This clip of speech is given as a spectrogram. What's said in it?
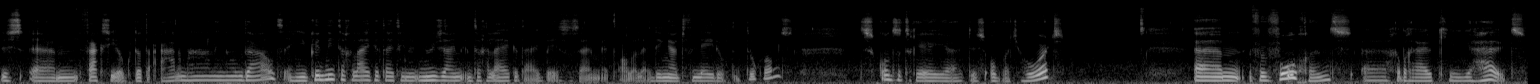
Dus um, vaak zie je ook dat de ademhaling ook daalt. En je kunt niet tegelijkertijd in het nu zijn en tegelijkertijd bezig zijn met allerlei dingen uit het verleden of de toekomst. Dus concentreer je dus op wat je hoort. Um, vervolgens uh, gebruik je je huid.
